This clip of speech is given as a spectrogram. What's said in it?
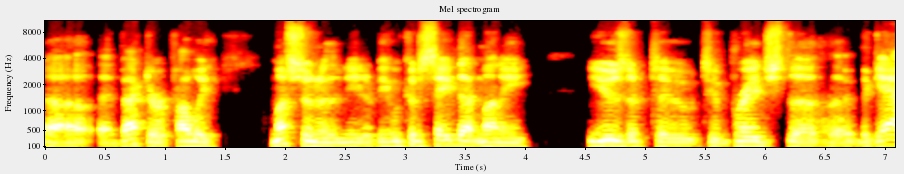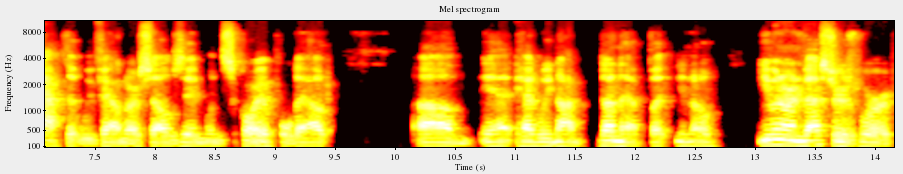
uh, at vector probably much sooner than needed to be we could have saved that money used it to to bridge the, the, the gap that we found ourselves in when Sequoia pulled out. Um, had we not done that, but you know, even our investors were,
